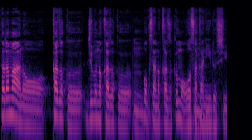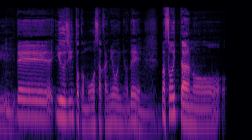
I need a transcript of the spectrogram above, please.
ただ、まあ、あの家族自分の家族、奥さんの家族も大阪にいるし、で友人とかも大阪に多いので、まあ、そういったあの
